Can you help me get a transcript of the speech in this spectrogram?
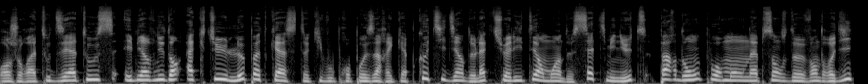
Bonjour à toutes et à tous et bienvenue dans Actu, le podcast qui vous propose un récap quotidien de l'actualité en moins de 7 minutes. Pardon pour mon absence de vendredi,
